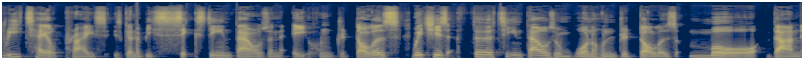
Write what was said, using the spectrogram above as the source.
retail price is going to be $16,800, which is $13,100 more than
